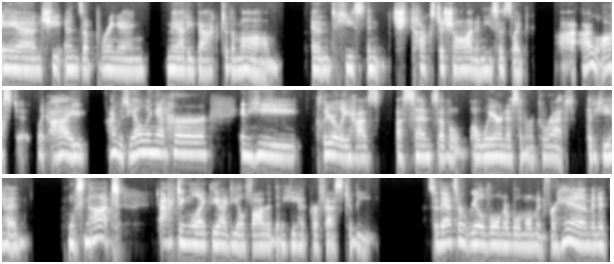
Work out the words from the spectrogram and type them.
and she ends up bringing maddie back to the mom. And he's and she talks to sean and he says like I, I lost it like i i was yelling at her and he clearly has a sense of a, awareness and regret that he had was not acting like the ideal father that he had professed to be. So that's a real vulnerable moment for him. And it,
